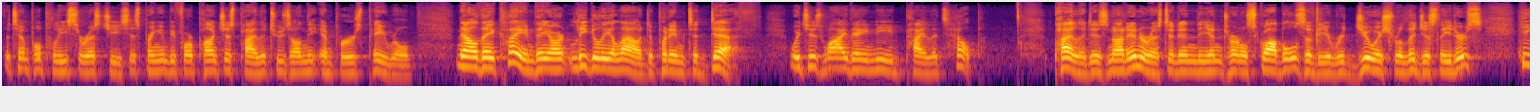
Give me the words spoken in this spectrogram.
The temple police arrest Jesus, bring him before Pontius Pilate, who's on the emperor's payroll. Now, they claim they aren't legally allowed to put him to death, which is why they need Pilate's help. Pilate is not interested in the internal squabbles of the Jewish religious leaders. He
